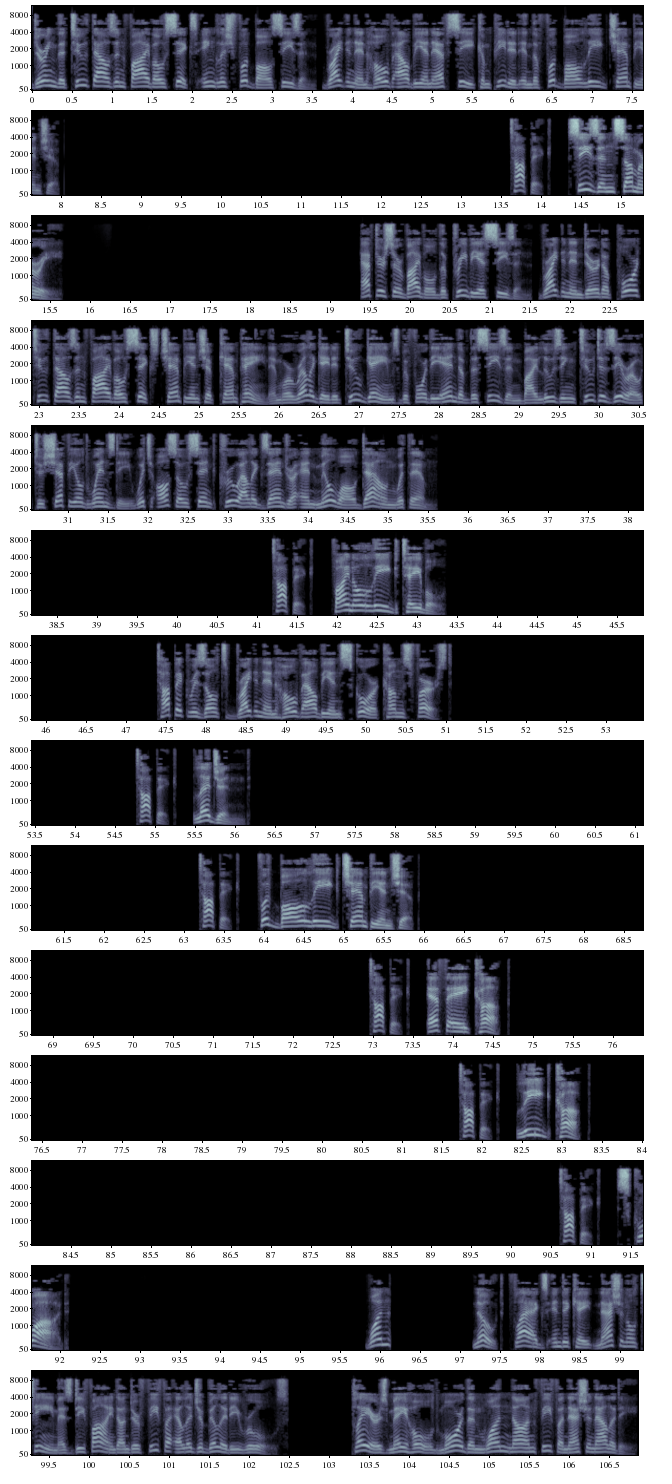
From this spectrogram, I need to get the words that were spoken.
During the 2005–06 English football season, Brighton and Hove Albion FC competed in the Football League Championship. Season summary. After survival the previous season, Brighton endured a poor 2005–06 championship campaign and were relegated two games before the end of the season by losing 2–0 to Sheffield Wednesday which also sent Crewe Alexandra and Millwall down with them. Final league table Topic results Brighton and Hove Albion's score comes first. Topic. Legend. Topic. Football League Championship. Topic. FA Cup Topic: League Cup. Topic: Squad. 1 Note, flags indicate national team as defined under FIFA eligibility rules. Players may hold more than one non-FIFA nationality.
